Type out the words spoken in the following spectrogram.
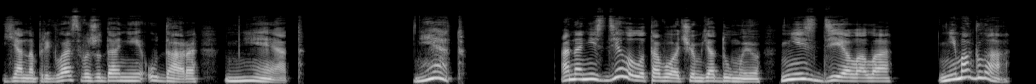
Я напряглась в ожидании удара. «Нет». «Нет». Она не сделала того, о чем я думаю. Не сделала. Не могла.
